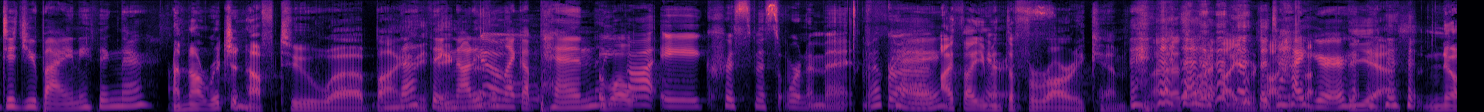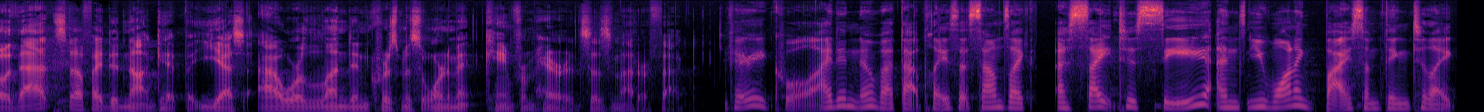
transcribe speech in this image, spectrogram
Did you buy anything there? I'm not rich enough to uh, buy anything. Nothing, anything. not there. even like a pen. We Well- got a Christmas ornament. Okay. I thought you meant the Ferrari, Kim. That's what I thought you were The talking tiger. about. Yes. No, that stuff I did not get. But yes, our London Christmas ornament came from Harrods, as a matter of fact. Very cool. I didn't know about that place. It sounds like a sight to see, and you want to buy something to like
